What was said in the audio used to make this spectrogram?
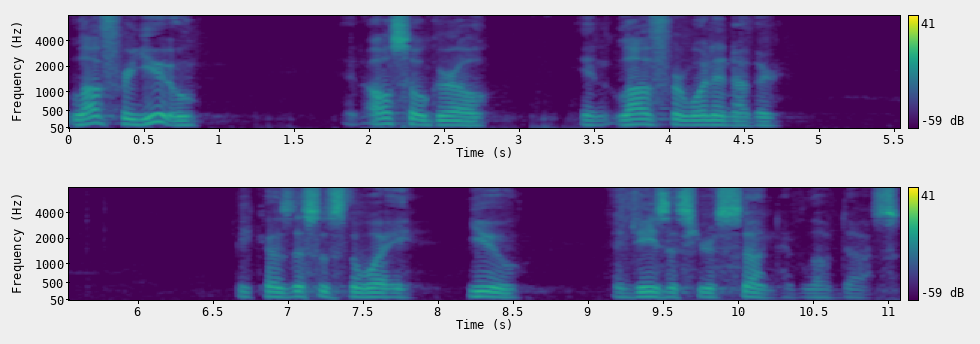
love for you and also grow in love for one another because this is the way you and Jesus, your Son, have loved us.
